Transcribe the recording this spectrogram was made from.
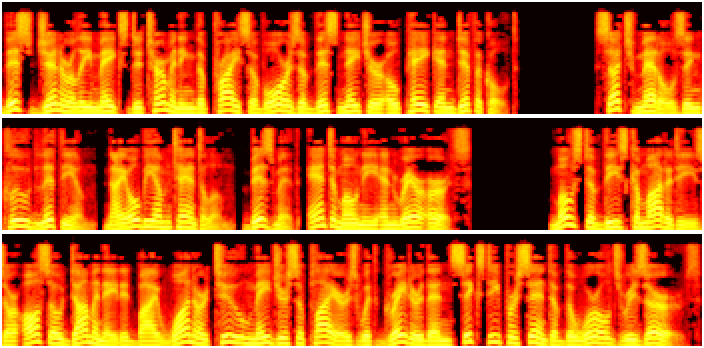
This generally makes determining the price of ores of this nature opaque and difficult. Such metals include lithium, niobium tantalum, bismuth, antimony and rare earths. Most of these commodities are also dominated by one or two major suppliers with greater than 60% of the world's reserves.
